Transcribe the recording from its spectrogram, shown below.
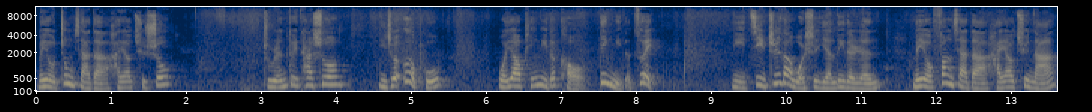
没有种下的还要去收。”主人对他说。你这恶仆，我要凭你的口定你的罪。你既知道我是严厉的人，没有放下的还要去拿，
